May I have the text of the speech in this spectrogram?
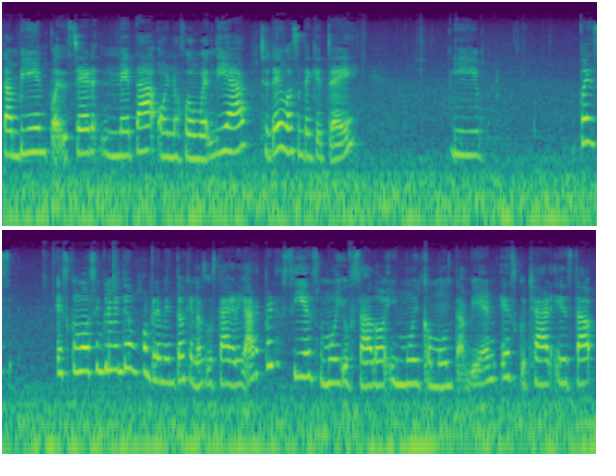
También puede ser neta, hoy no fue un buen día. Today wasn't a good day. Y pues es como simplemente un complemento que nos gusta agregar, pero sí es muy usado y muy común también escuchar esta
